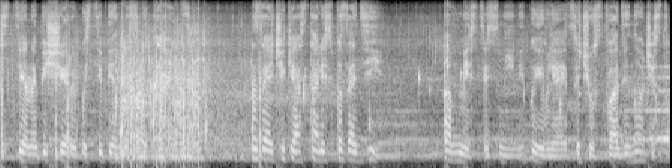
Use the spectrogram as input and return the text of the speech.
Стены пещеры постепенно смыкаются. Зайчики остались позади, а вместе с ними появляется чувство одиночества.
